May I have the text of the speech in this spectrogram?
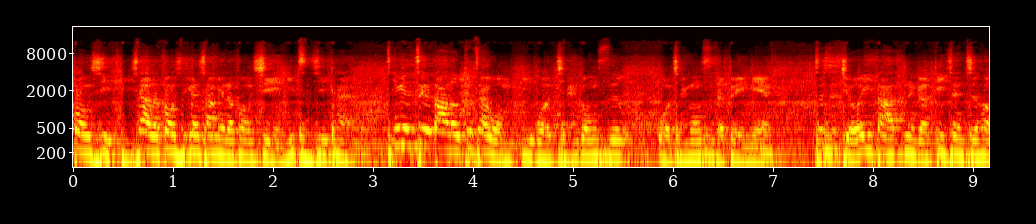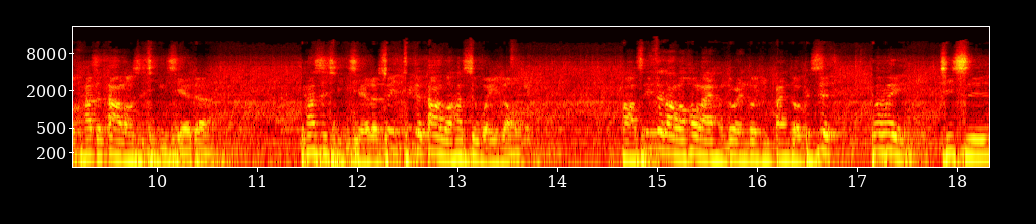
缝隙底下的缝隙跟上面的缝隙，你仔细看，因为这个大楼就在我们我前公司我前公司的对面，这是九二一大那个地震之后，它的大楼是倾斜的，它是倾斜的，所以这个大楼它是危楼，好，所以这大楼后来很多人都已经搬走，可是各位其实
